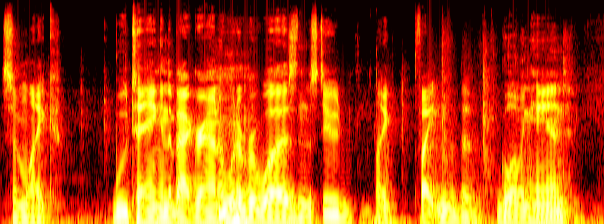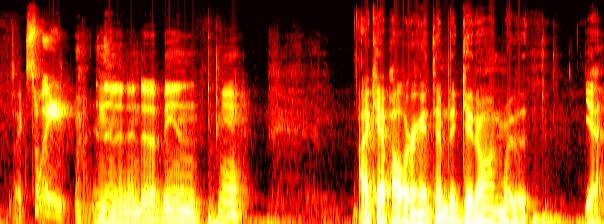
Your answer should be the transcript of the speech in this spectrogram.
Some like Wu Tang in the background or whatever it was, and this dude like fighting with a glowing hand. It's like sweet, and then it ended up being, eh. I kept hollering at them to get on with it. yeah,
